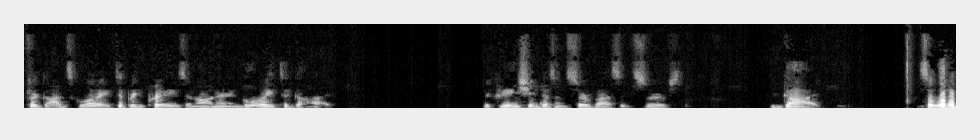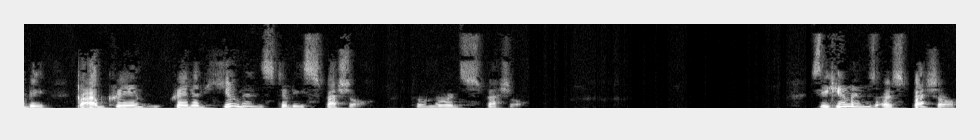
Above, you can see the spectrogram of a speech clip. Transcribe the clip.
for God's glory, to bring praise and honor and glory to God. The creation doesn't serve us, it serves God. So let it be. God create, created humans to be special. Throw in the word special. See, humans are special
